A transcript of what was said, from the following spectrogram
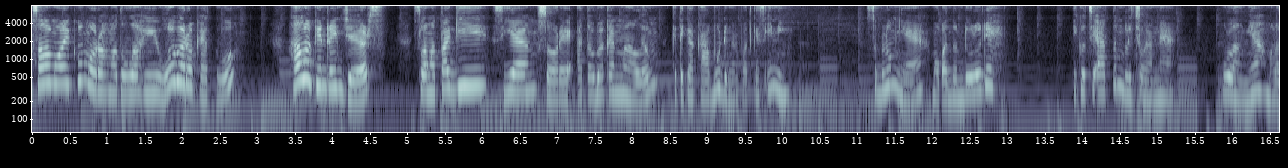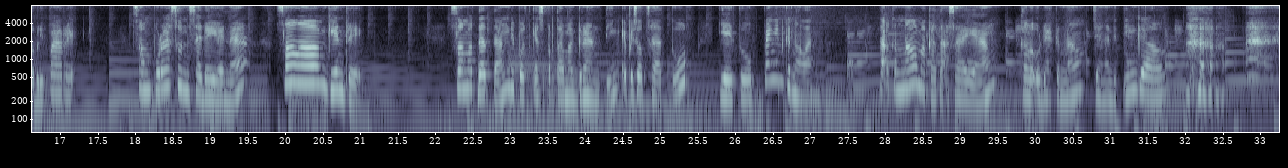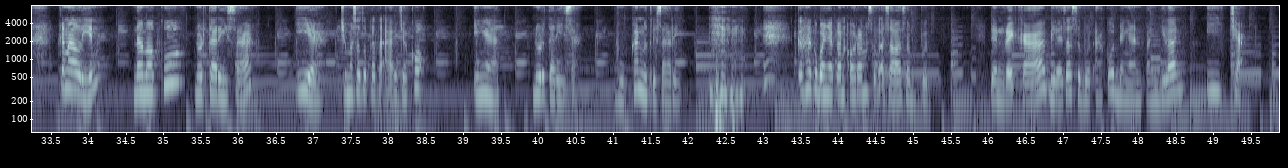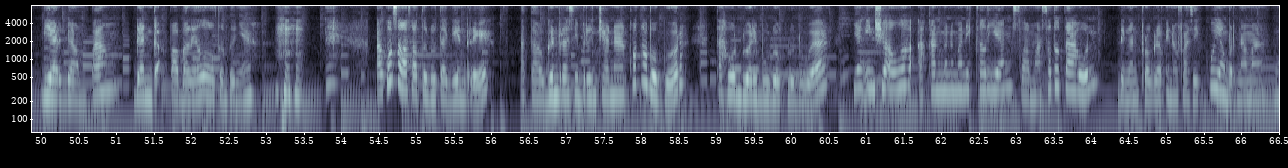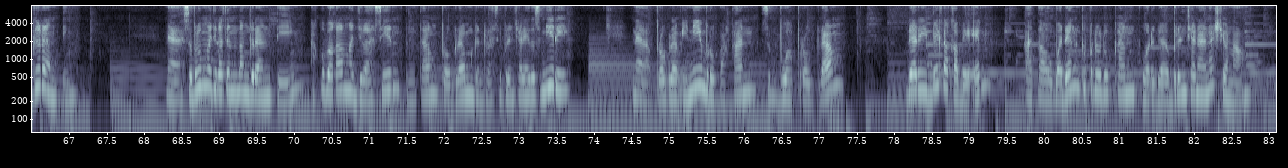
Assalamualaikum warahmatullahi wabarakatuh. Halo Gen Rangers, selamat pagi, siang, sore, atau bahkan malam ketika kamu dengar podcast ini. Sebelumnya, mau pantun dulu deh. Ikut si Atun beli celana, pulangnya malah beli pare. Sampurasun sadayana, salam genre. Selamat datang di podcast pertama Granting episode 1, yaitu Pengen Kenalan. Tak kenal maka tak sayang, kalau udah kenal, jangan ditinggal. Kenalin, namaku Nur Tarisa. Iya, cuma satu kata aja kok. Ingat, Nur Tarisa, bukan Nutrisari. Karena kebanyakan orang suka salah sebut. Dan mereka biasa sebut aku dengan panggilan Ica. Biar gampang dan gak pabalelol tentunya. aku salah satu duta genre atau Generasi Berencana Kota Bogor tahun 2022 yang insya Allah akan menemani kalian selama satu tahun dengan program inovasiku yang bernama Geranting. Nah, sebelum ngejelasin tentang Geranting, aku bakal ngejelasin tentang program Generasi Berencana itu sendiri. Nah, program ini merupakan sebuah program dari BKKBN atau Badan Kependudukan Keluarga Berencana Nasional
